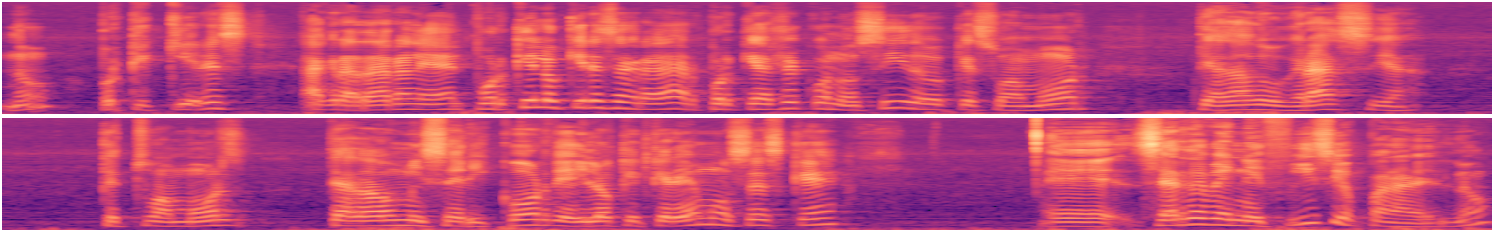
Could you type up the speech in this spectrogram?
¿no? Porque quieres agradarle a Él. ¿Por qué lo quieres agradar? Porque has reconocido que su amor te ha dado gracia, que tu amor te ha dado misericordia y lo que queremos es que eh, ser de beneficio para Él, ¿no?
